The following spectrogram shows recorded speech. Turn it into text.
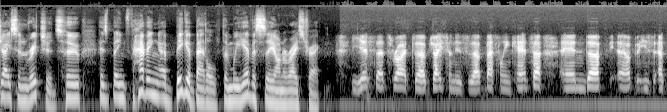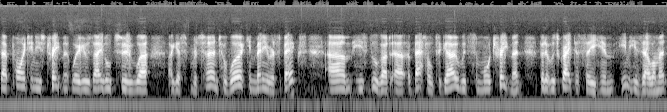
Jason Richards, who has been having a bigger battle than we ever see on a racetrack. Yes, that's right. Uh, Jason is uh, battling cancer, and uh, uh, he's at that point in his treatment where he was able to, uh, I guess, return to work in many respects. Um, he's still got a, a, battle to go with some more treatment, but it was great to see him in his element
